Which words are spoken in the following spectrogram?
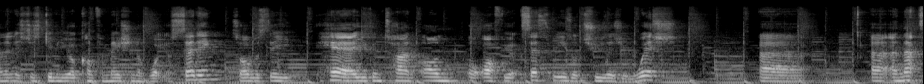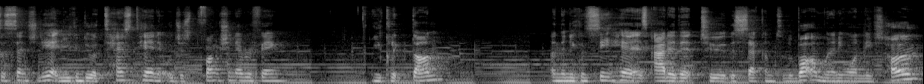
and then it's just giving you a confirmation of what you're setting. So obviously here you can turn on or off your accessories or choose as you wish. Uh, uh, and that's essentially it. And you can do a test here and it will just function everything. You click done and then you can see here it's added it to the second to the bottom when anyone leaves home.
